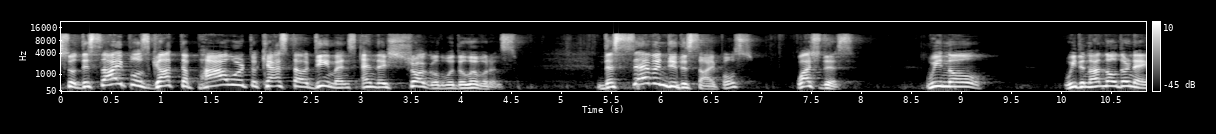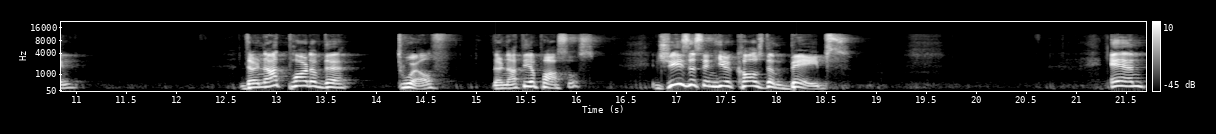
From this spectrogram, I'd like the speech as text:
So disciples got the power to cast out demons and they struggled with deliverance. The 70 disciples, watch this. We know, we do not know their name. They're not part of the 12. They're not the apostles. Jesus in here calls them babes. And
